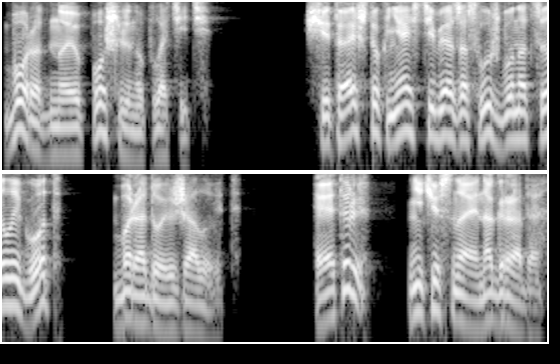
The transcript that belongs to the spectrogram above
бородную пошлину платить? Считай, что князь тебя за службу на целый год бородой жалует. Это ли нечестная награда?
